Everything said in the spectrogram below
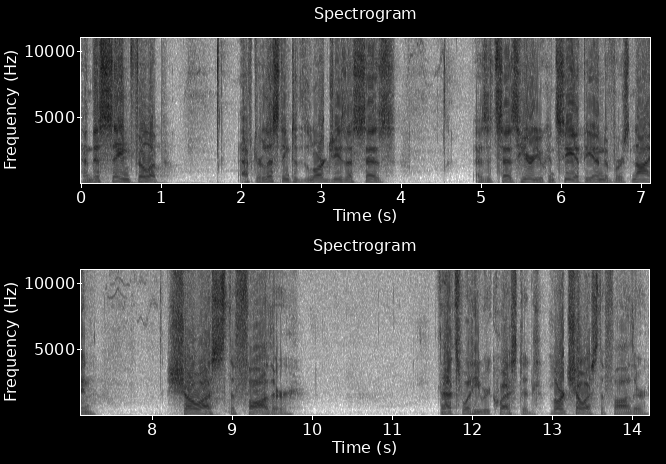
And this same Philip, after listening to the Lord Jesus, says, as it says here, you can see at the end of verse 9, Show us the Father. That's what he requested. Lord, show us the Father.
